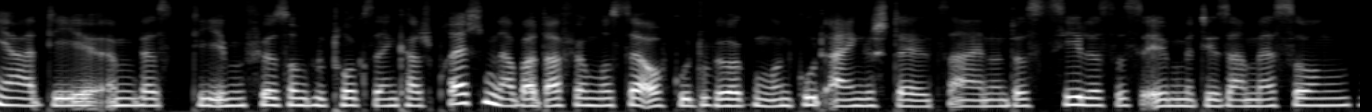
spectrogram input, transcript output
ja, die, die eben für so einen Blutdrucksenker sprechen, aber dafür muss der auch gut mhm. wirken und gut eingestellt sein. Und das Ziel ist es eben mit dieser Messung,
